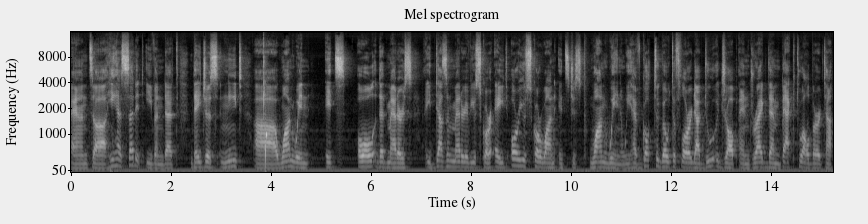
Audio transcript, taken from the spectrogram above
and uh, he has said it even that they just need uh, one win. It's all that matters. It doesn't matter if you score 8 or you score 1, it's just one win. We have got to go to Florida, do a job and drag them back to Alberta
